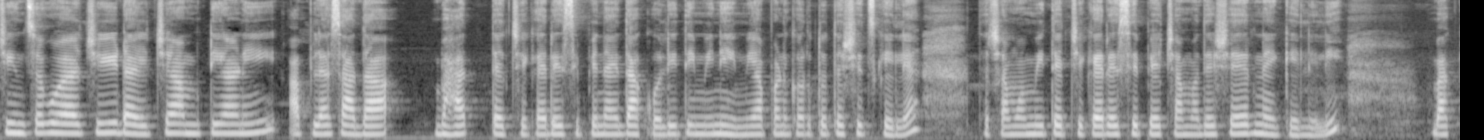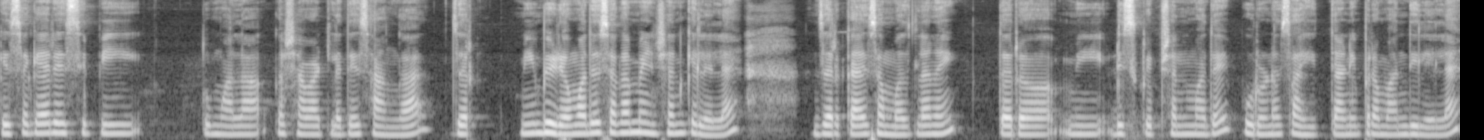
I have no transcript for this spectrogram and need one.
चिंचगुळाची डाळीची आमटी आणि आपला साधा भात त्याची काय रेसिपी नाही दाखवली ती मी नेहमी आपण करतो तशीच केली आहे. त्याच्यामुळे मी त्याची काय रेसिपी याच्यामध्ये शेअर नाही केलेली. बाकी सगळ्या रेसिपी तुम्हाला कशा वाटल्या ते सांगा. जर मी व्हिडिओमध्ये सगळं मेन्शन केलेलं आहे. जर काय समजलं नाही तर मी डिस्क्रिप्शनमध्ये पूर्ण साहित्य आणि प्रमाण दिलेलं आहे.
